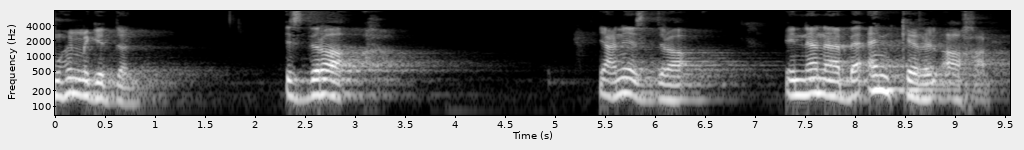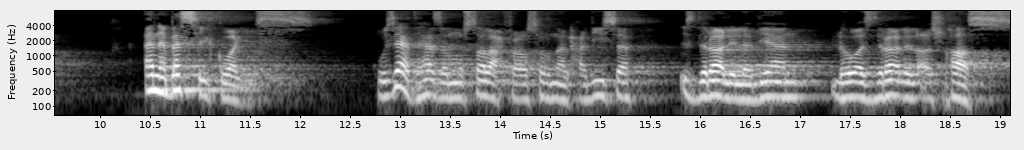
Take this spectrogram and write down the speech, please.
مهم جدا. ازدراء. يعني إيه ازدراء؟ إن أنا بأنكر الآخر. أنا بس الكويس. وزاد هذا المصطلح في عصورنا الحديثة ازدراء للأديان. اللي هو ازدراء للأشخاص.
